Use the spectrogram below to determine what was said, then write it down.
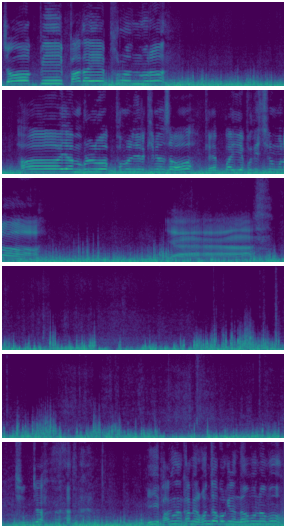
쪽빛 바다의 푸른 물은 하얀 물거품을 일으키면서 갯바위에 부딪히는구나. 야. 진짜 이 방랑 카메라 혼자 보기는 너무너무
